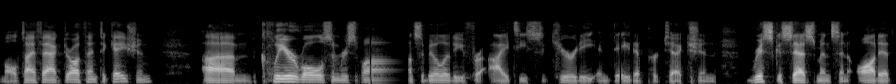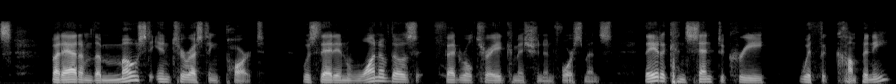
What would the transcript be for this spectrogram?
multi factor authentication, um, clear roles and responsibility for IT security and data protection, risk assessments and audits. But Adam, the most interesting part was that in one of those Federal Trade Commission enforcements, they had a consent decree with the company.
